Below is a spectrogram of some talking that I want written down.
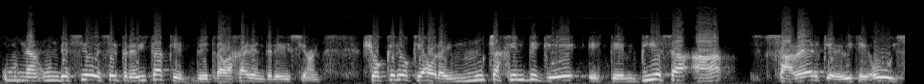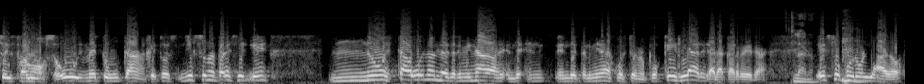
una, un deseo de ser periodista que de trabajar en televisión. Yo creo que ahora hay mucha gente que este, empieza a saber que, viste, uy, soy famoso, uy, meto un canje, entonces, y eso me parece que no está bueno en determinadas en, determinadas cuestiones, porque es larga la carrera. Claro. Eso por un lado.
